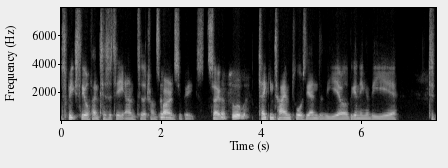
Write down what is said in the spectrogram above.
speaks to the authenticity and to the transparency piece. So, absolutely taking time towards the end of the year or the beginning of the year to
